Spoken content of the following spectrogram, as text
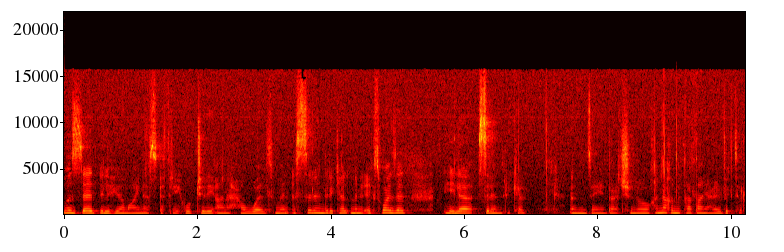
وال z اللي هي minus three وبكذي أنا حولت من ال cylindrical من ال x y z إلى cylindrical إنزين بعد شنو؟ خلينا ناخذ مثال ثاني على ال vector.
